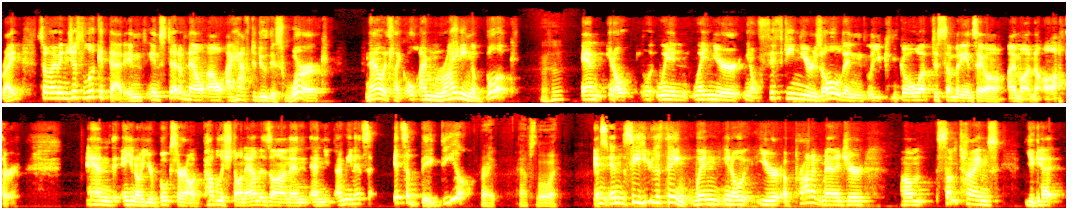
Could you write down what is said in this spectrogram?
right? So, I mean, just look at that. In, instead of now, oh, I have to do this work, now it's like, oh, I'm writing a book. Mm-hmm. And you know, when when you're you know 15 years old and you can go up to somebody and say, "Oh, I'm an author," and you know your books are out published on Amazon, and and I mean it's it's a big deal, right? Absolutely. And and see, here's the thing: when you know you're a product manager, um, sometimes you get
